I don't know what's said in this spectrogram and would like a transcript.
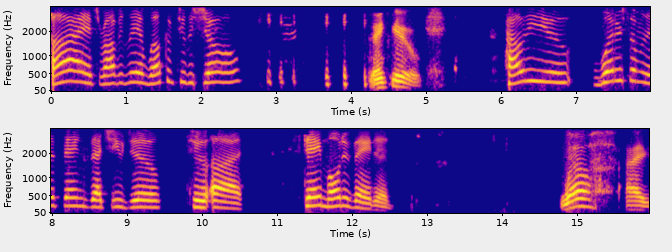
Hi, it's Robin Lynn. Welcome to the show. Thank you. How do you? What are some of the things that you do to uh, stay motivated? Well, I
